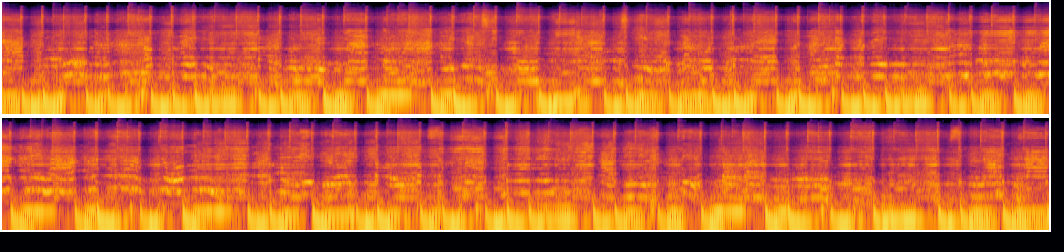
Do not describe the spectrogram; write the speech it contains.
ยากก็ทุกข์มานะทำไปบางคนเกิดมาต้องหาเลี้ยงชีพตนการของชีพแต่ละคนก็แตกต่างกันไปบางคน เกิดมาในฐานะยากจนก็ต้องดิ้นรนเต่ออุปสรรคมากมายถ้ามีขันติดต้องบังเกิดผลสิ่งนำทาง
